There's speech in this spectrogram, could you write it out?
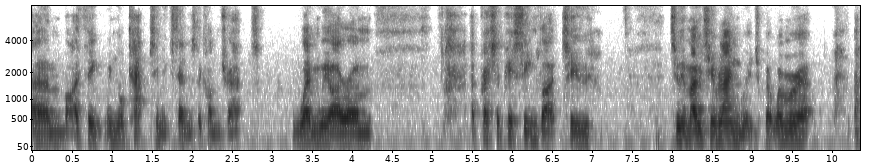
Um, but I think when your captain extends the contract, when we are on a precipice seems like too too emotive language, but when we're at a,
